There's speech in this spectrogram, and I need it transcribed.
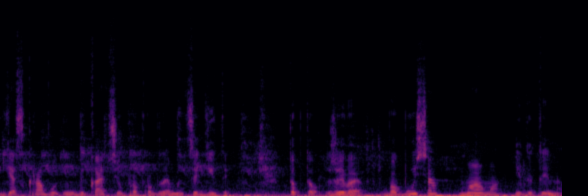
яскраву індикацію про проблеми це діти. Тобто живе бабуся, мама і дитина.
